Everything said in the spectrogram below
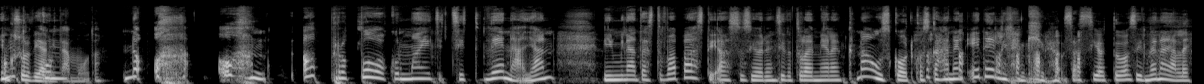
Ja Onko sulla vielä kun- mitään muuta? No on, apropos, kun mainitsit Venäjän, niin minä tästä vapaasti assosioiden, siitä tulee mieleen Knausgård, koska hänen edellinen kirjansa sijoittuu osin Venäjälle.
